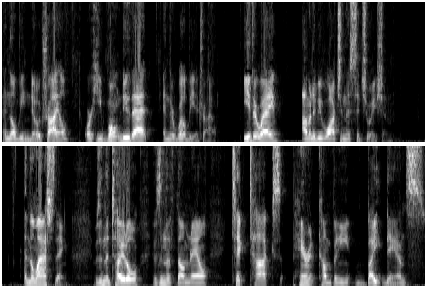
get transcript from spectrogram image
and there'll be no trial, or he won't do that and there will be a trial. Either way, I'm going to be watching this situation. And the last thing, it was in the title, it was in the thumbnail. TikTok's parent company, ByteDance,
